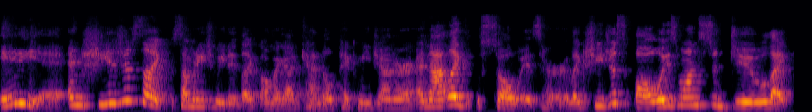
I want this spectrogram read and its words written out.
idiot. And she's just like, somebody tweeted, like, oh my God, Kendall, pick me, Jenner. And that, like, so is her. Like, she just always wants to do, like,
